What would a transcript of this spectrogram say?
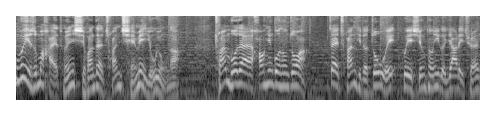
为什么海豚喜欢在船前面游泳呢？船舶在航行过程中啊。在船体的周围会形成一个压力圈，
